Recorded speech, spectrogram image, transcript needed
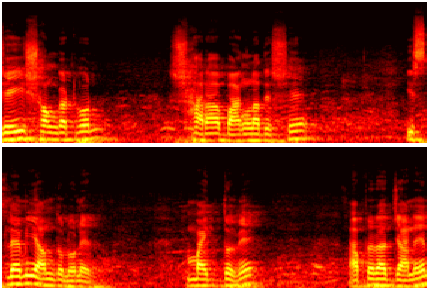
যেই সংগঠন সারা বাংলাদেশে ইসলামী আন্দোলনের মাধ্যমে, আপনারা জানেন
